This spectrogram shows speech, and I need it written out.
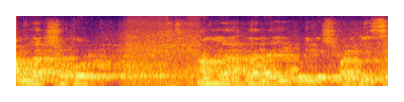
আল্লাহর শকর আল্লাহ তাআলা এই পরিবেশ পাল্টেছে।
